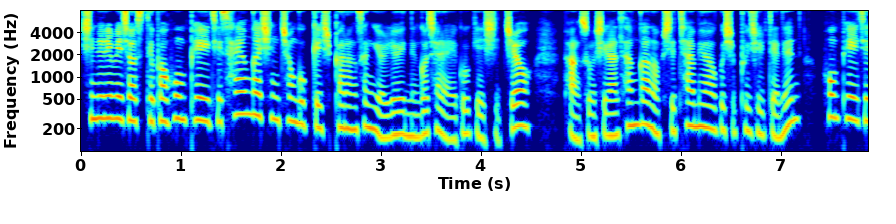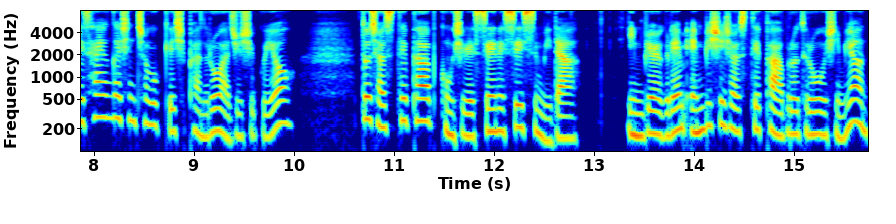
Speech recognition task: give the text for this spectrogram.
신혜림의 Just Pop 홈페이지 사연과 신청곡 게시판 항상 열려 있는 거 잘 알고 계시죠? 방송 시간 상관없이 참여하고 싶으실 때는 홈페이지 사연과 신청곡 게시판으로 와주시고요. 또 Just Pop 공식 SNS 있습니다. 인별그램 MBC Just Pop으로 들어오시면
